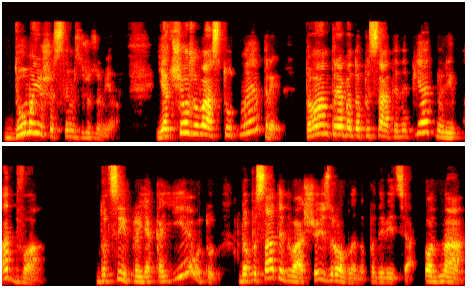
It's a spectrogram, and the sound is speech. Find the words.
Думаю, що з цим зрозуміло. Якщо ж у вас тут метри, то вам треба дописати не 5 нулів, а 2. до цифри, яка є, отут, дописати 2. Що і зроблено. Подивіться, одна,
